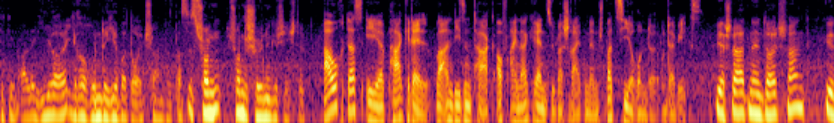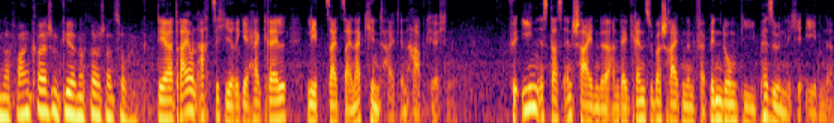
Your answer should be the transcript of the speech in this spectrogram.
die gehen alle hier ihre Runde hier bei Deutschland. Das ist schon, schon eine schöne Geschichte. Auch das Ehepaar Grell war an diesem Tag auf einer grenzüberschreitenden Spazierrunde unterwegs. Wir starten in Deutschland, gehen nach Frankreich und kehren nach Deutschland zurück. Der 83-jährige Herr Grell lebt seit seiner Kindheit in Habkirchen. Für ihn ist das Entscheidende an der grenzüberschreitenden Verbindung die persönliche Ebene.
